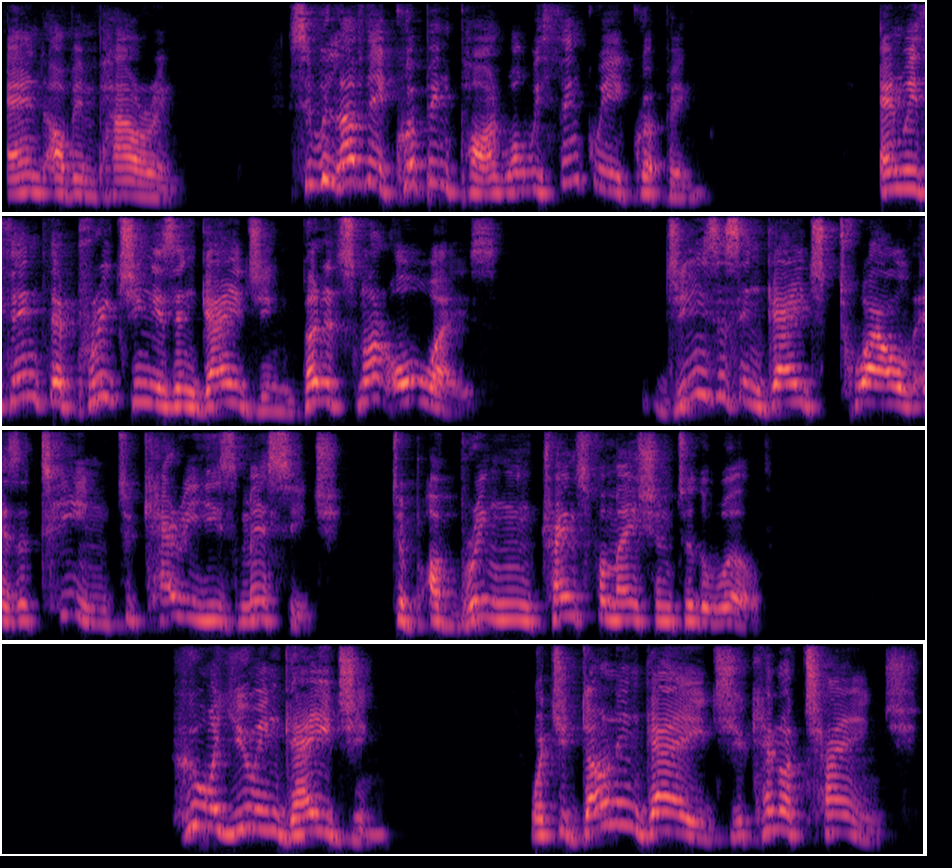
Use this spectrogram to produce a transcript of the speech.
and of empowering. See, we love the equipping part, what we think we're equipping. And we think that preaching is engaging, but it's not always. Jesus engaged 12 as a team to carry his message to, of bringing transformation to the world. Who are you engaging? What you don't engage, you cannot change.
